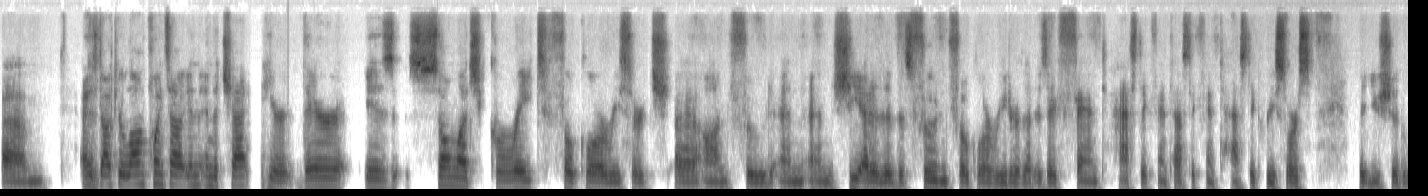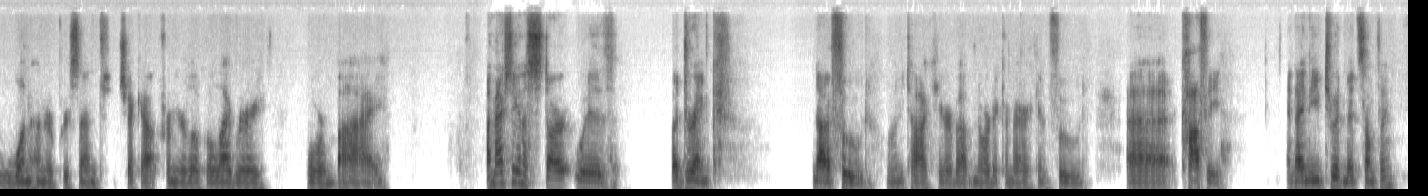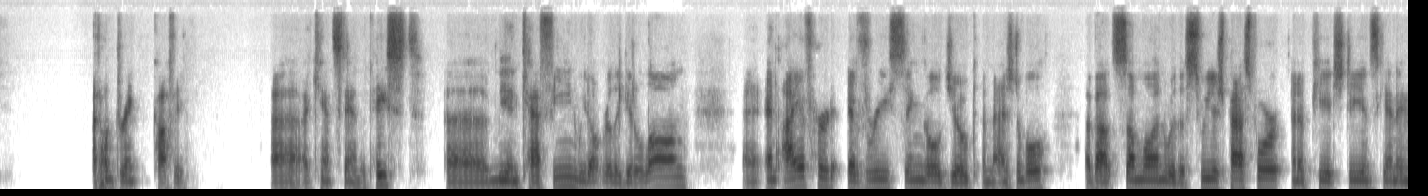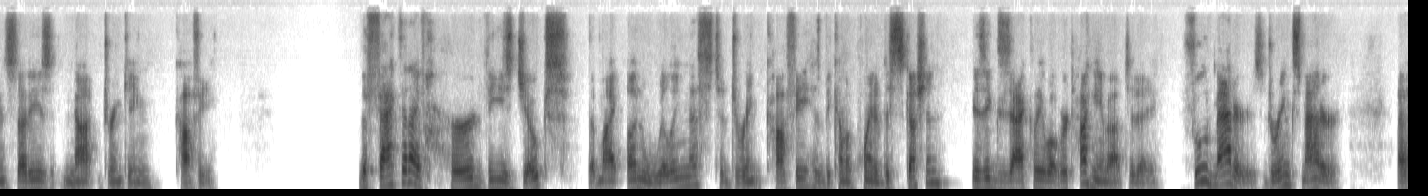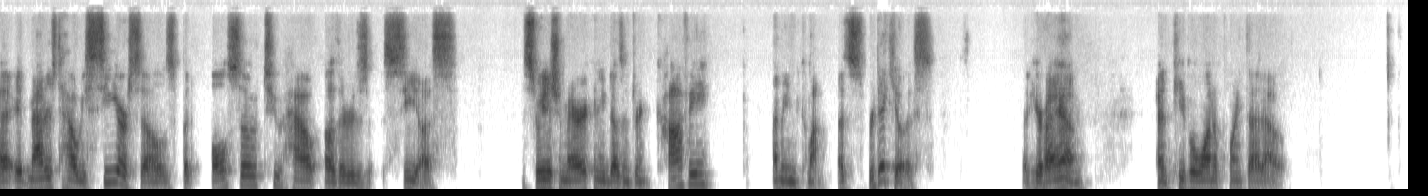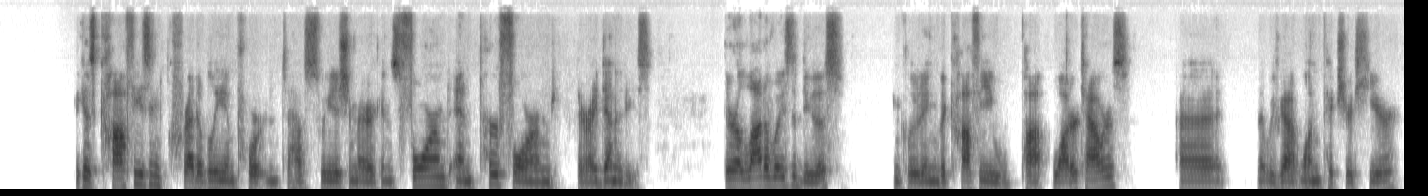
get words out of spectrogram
Um, as Dr. Long points out in, in the chat here, there is so much great folklore research uh, on food, and and she edited this food and folklore reader that is a fantastic, fantastic, fantastic resource that you should 100% check out from your local library or buy. I'm actually going to start with a drink, not a food. When we talk here about Nordic American food, uh, coffee, and I need to admit something. I don't drink coffee. Uh, I can't stand the taste. Uh, me and caffeine, we don't really get along. And I have heard every single joke imaginable about someone with a Swedish passport and a PhD in Scandinavian studies not drinking coffee. The fact that I've heard these jokes, that my unwillingness to drink coffee has become a point of discussion, is exactly what we're talking about today. Food matters, drinks matter. Uh, it matters to how we see ourselves, but also to how others see us. The Swedish American who doesn't drink coffee, I mean, come on, that's ridiculous. But here I am. And people want to point that out. Because coffee is incredibly important to how Swedish Americans formed and performed their identities. There are a lot of ways to do this, including the coffee pot water towers uh, that we've got one pictured here.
